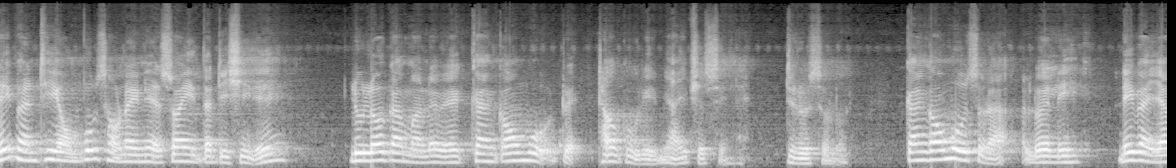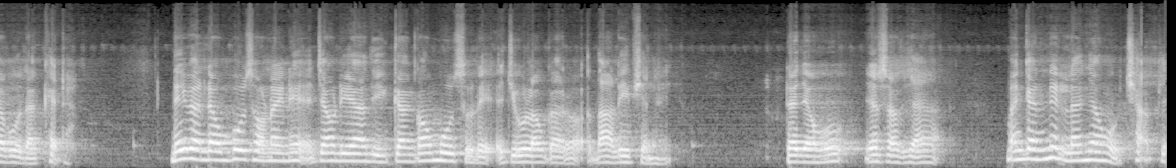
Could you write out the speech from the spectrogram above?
နိဗ္ဗာန်ထီအောင်ပို့ဆောင်နိုင်တဲ့စွမ်းရည်တတိရှိတယ် လူလောကမှာလည်းပဲကံကောင်းမှုအတွက်ထောက်ကူတွေအများကြီးဖြစ်စေတယ်ဒီလိုဆိုလို့ကံကောင်းမှုဆိုတာအလွယ်လေးနိဗ္ဗာန်ရဖို့သာခက်တာနိဗ္ဗာန်တောင်ပို့ဆောင်နိုင်တဲ့အကြောင်းတရားဒီကံကောင်းမှုဆိုတဲ့အကျိုးလောက်ကတော့အသာလေးဖြစ်နိုင်တယ်ဒါကြောင့်မို့ရသော်ဘုရားကမင်္ဂန်နဲ့လမ်းကြောင်းကိုချပြ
